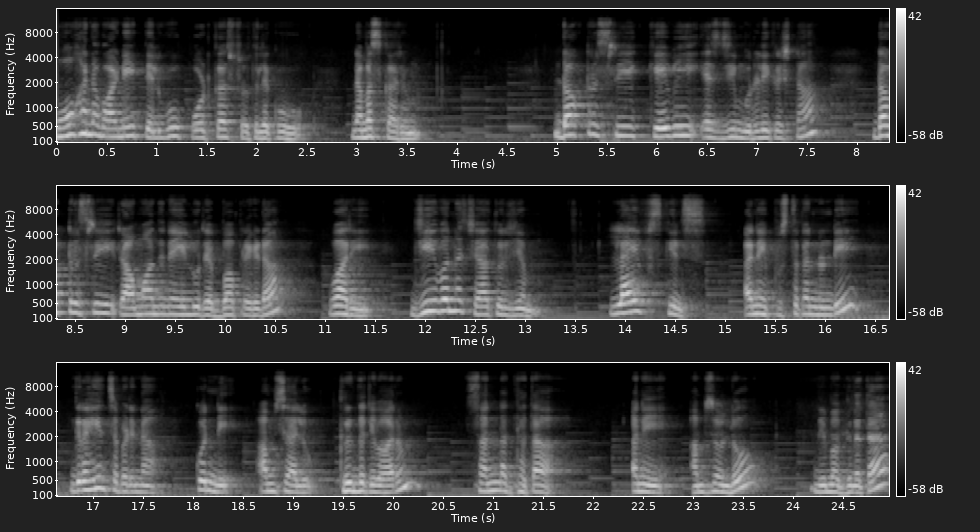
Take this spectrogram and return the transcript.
మోహనవాణి తెలుగు పోడ్కాస్ట్ శ్రోతలకు నమస్కారం. Doctor Shri KVSG Muralikrishna doctor Shri Ramanjaneyulu Rebba Pregada వారి జీవన చాతుర్యం లైఫ్ స్కిల్స్ అనే పుస్తకం నుండి గ్రహించబడిన కొన్ని అంశాలు. క్రిందటి వారం సన్నద్ధత అనే అంశంలో నిమగ్నత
